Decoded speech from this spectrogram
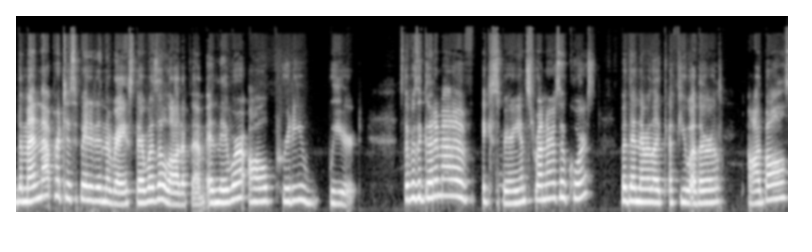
the men that participated in the race, there was a lot of them, and they were all pretty weird. So there was a good amount of experienced runners, of course, but then there were like a few other oddballs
